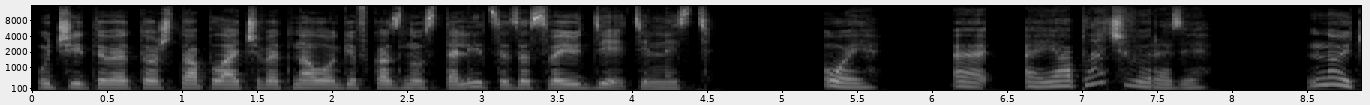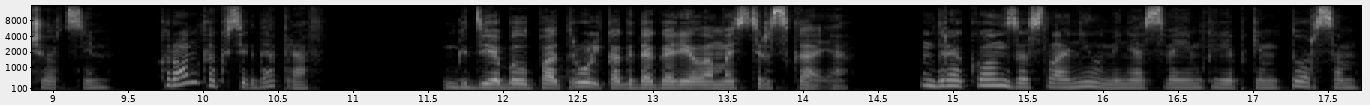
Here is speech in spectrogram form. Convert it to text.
учитывая то, что оплачивает налоги в казну столицы за свою деятельность». «Ой, а, а я оплачиваю разве? Ну и черт с ним. Хрон, как всегда, прав». «Где был патруль, когда горела мастерская?» Дракон заслонил меня своим крепким торсом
